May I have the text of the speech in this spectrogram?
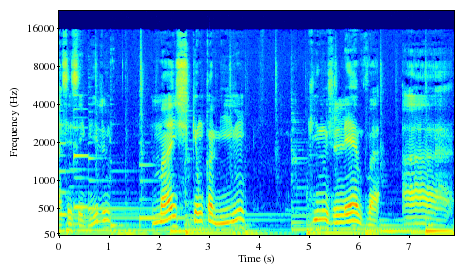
a ser seguido, mas que é um caminho que nos leva a,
